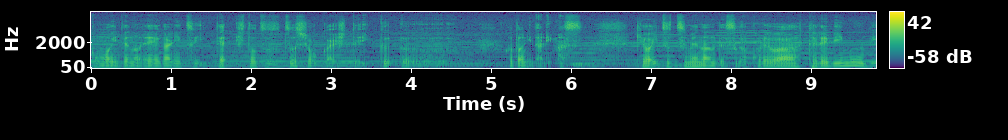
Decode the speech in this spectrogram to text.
思い出の映画について一つずつ紹介していくことになります。今日は5つ目なんですがこれはテレビムービ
